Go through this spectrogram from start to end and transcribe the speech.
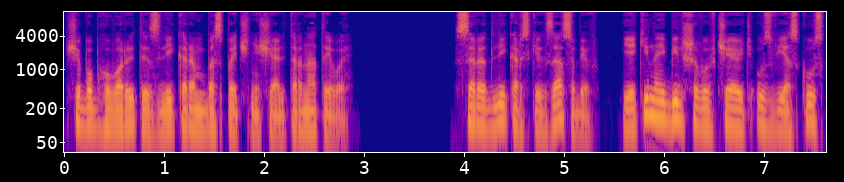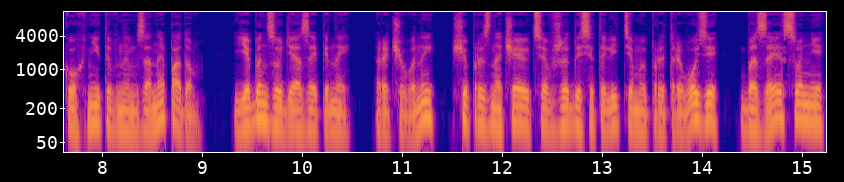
щоб обговорити з лікарем безпечніші альтернативи. Серед лікарських засобів, які найбільше вивчають у зв'язку з когнітивним занепадом, є бензодіазепіни, речовини, що призначаються вже десятиліттями при тривозі, безеесонні,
